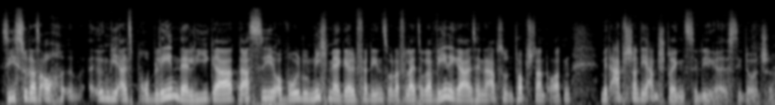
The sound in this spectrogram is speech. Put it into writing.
siehst du das auch äh, irgendwie als Problem der Liga, dass sie, obwohl du nicht mehr Geld verdienst oder vielleicht sogar weniger als in den absoluten Top-Standorten, mit Abstand die anstrengendste Liga ist, die deutsche.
